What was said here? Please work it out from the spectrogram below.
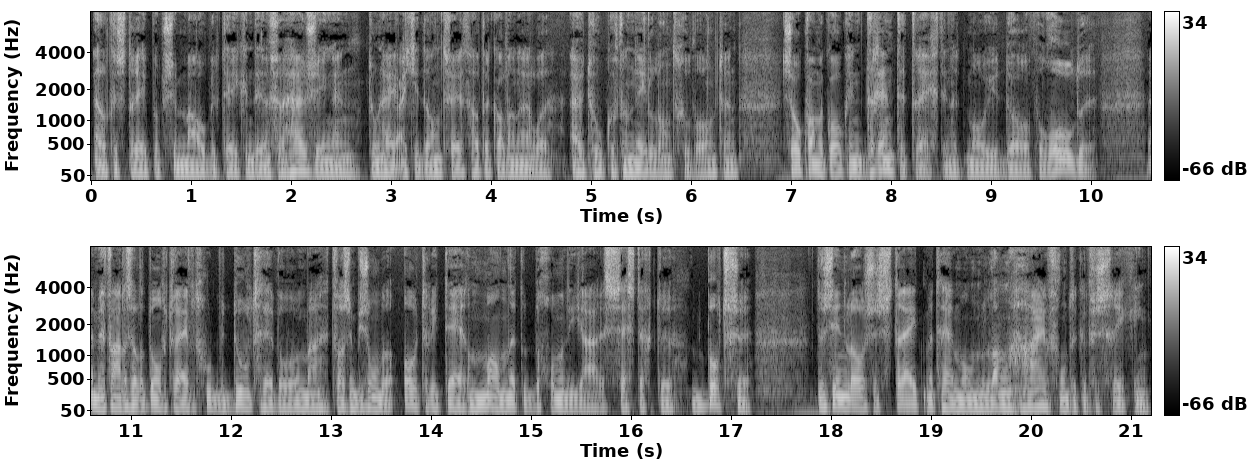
elke streep op zijn mouw betekende een verhuizing. En toen hij adjudant werd, had ik al in alle uithoeken van Nederland gewoond. En zo kwam ik ook in Drenthe terecht, in het mooie dorp Rolde. En mijn vader zal het ongetwijfeld goed bedoeld hebben, hoor... maar het was een bijzonder autoritaire man, net op begon in de jaren zestig te botsen... De zinloze strijd met hem om lang haar vond ik een verschrikking.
